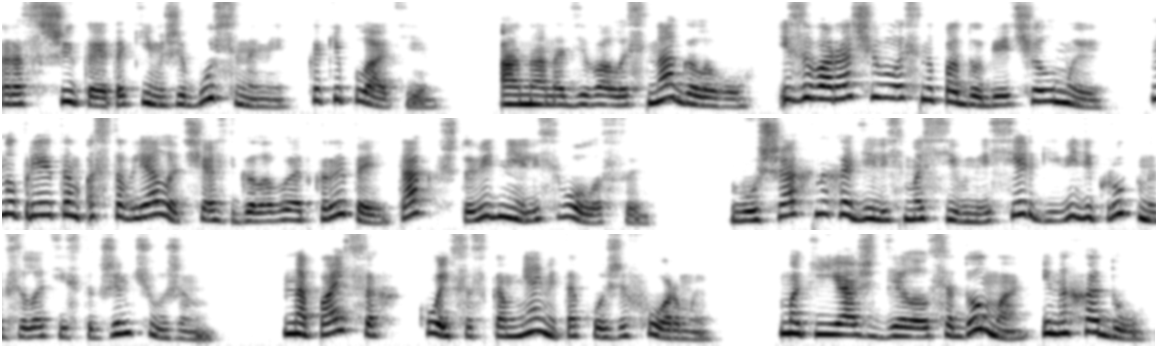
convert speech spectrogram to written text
расшитая такими же бусинами, как и платье. Она надевалась на голову и заворачивалась наподобие челмы, но при этом оставляла часть головы открытой так, что виднелись волосы. В ушах находились массивные серьги в виде крупных золотистых жемчужин. На пальцах кольца с камнями такой же формы. Макияж делался дома и на ходу,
